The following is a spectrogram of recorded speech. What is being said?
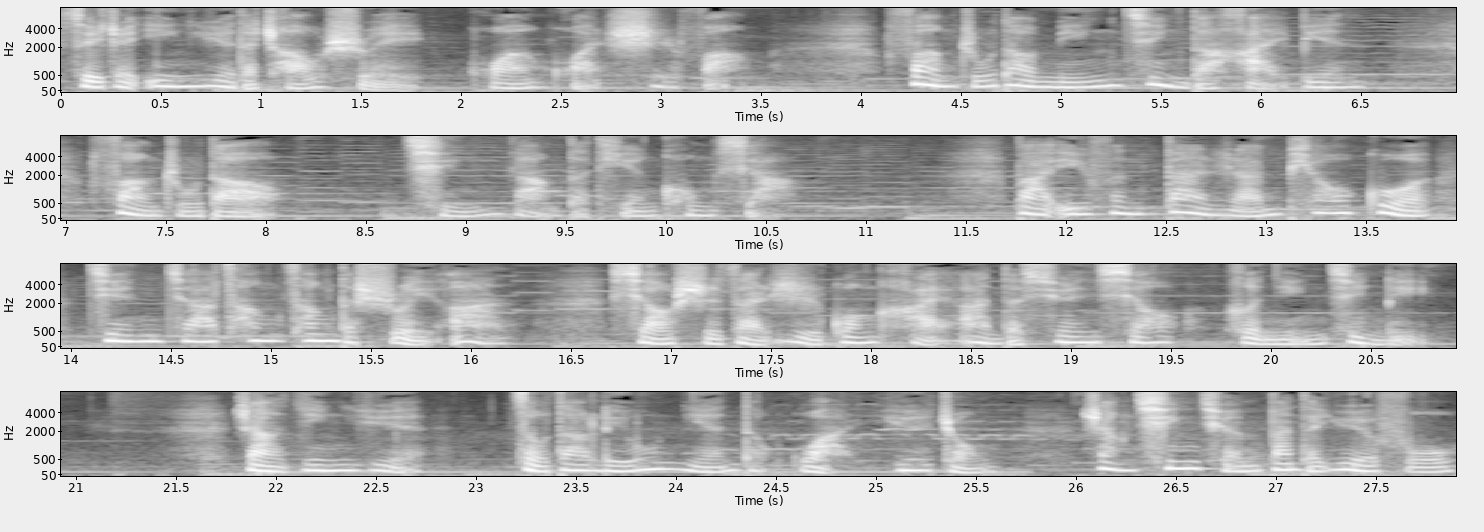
随着音乐的潮水缓缓释放，放逐到明净的海边，放逐到晴朗的天空下，把一份淡然飘过蒹葭苍苍的水岸，消失在日光海岸的喧嚣和宁静里，让音乐。走到流年的婉约中，让清泉般的乐符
